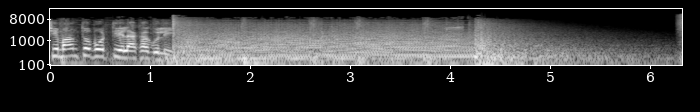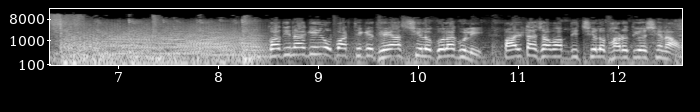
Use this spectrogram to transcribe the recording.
সীমান্তবর্তী এলাকাগুলি কদিন আগেই ওপার থেকে ধেয়ে আসছিল গোলাগুলি পাল্টা জবাব দিচ্ছিল ভারতীয় সেনাও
